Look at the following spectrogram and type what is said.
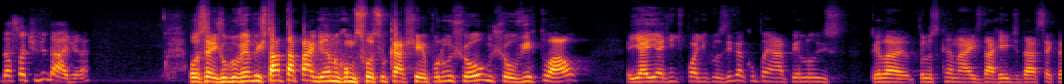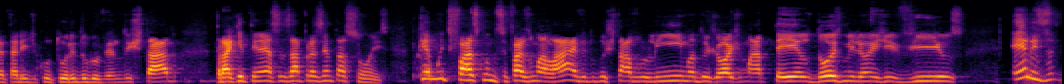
da sua atividade, né? Ou seja, o governo do estado está pagando como se fosse o cachê por um show, um show virtual, e aí a gente pode inclusive acompanhar pelos, pela, pelos canais da rede da Secretaria de Cultura e do governo do estado, para que tenha essas apresentações. Porque é muito fácil quando se faz uma live do Gustavo Lima, do Jorge Matheus, 2 milhões de views. Eles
